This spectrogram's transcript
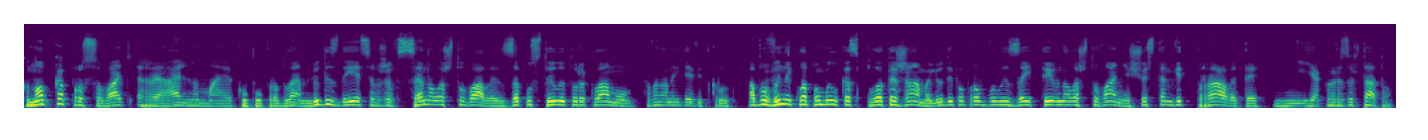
Кнопка просувати реально має купу проблем. Люди, здається, вже все налаштували, запустили ту рекламу, а вона не йде відкрут. Або виникла помилка з платежами. Люди попробували зайти в налаштування, щось там відправити. Ніякого результату.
